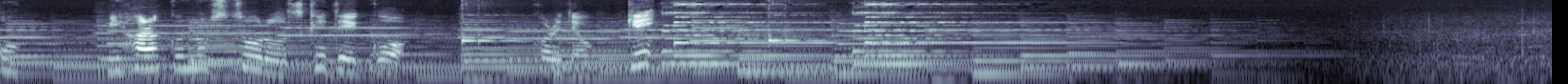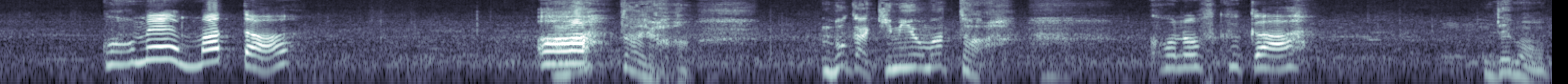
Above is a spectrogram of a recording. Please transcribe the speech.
お、三原くんのストールをつけていこう。これでオッケー。ごめん、待った待あったよ僕は君を待ったあ、この服か。でも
